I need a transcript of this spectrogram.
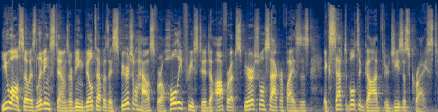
You also, as living stones, are being built up as a spiritual house for a holy priesthood to offer up spiritual sacrifices acceptable to God through Jesus Christ.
